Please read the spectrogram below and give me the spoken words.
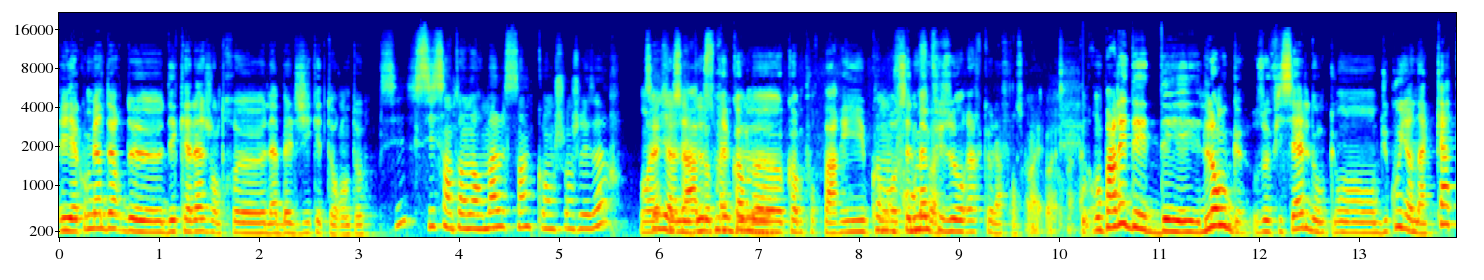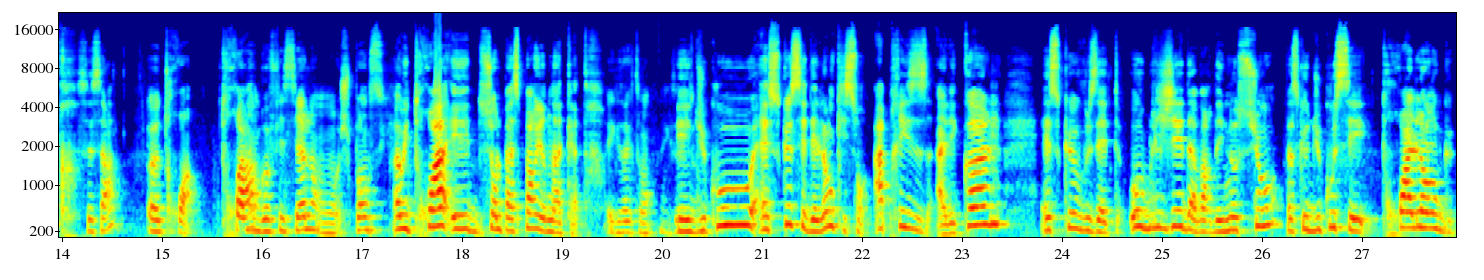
Et il y a combien d'heures de décalage entre la Belgique et Toronto? 6 6 en temps normal, 5 quand on change les heures? Ouais, il y a les à peu près semaines comme, de- euh, comme pour Paris. Pour- C'est le même ouais. fuseau horaire que la France. Ouais. On parlait des, des langues officielles, donc on- du coup il y en a quatre, c'est ça? Euh, 3. Trois. langues officielles, on- je pense. Ah oui, trois et sur le passeport il y en a quatre. Exactement. Et du coup, est-ce que c'est des langues qui sont apprises à l'école? Est-ce que vous êtes obligé d'avoir des notions? Parce que du coup, c'est trois langues,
